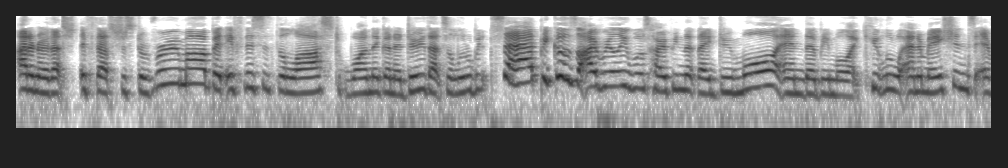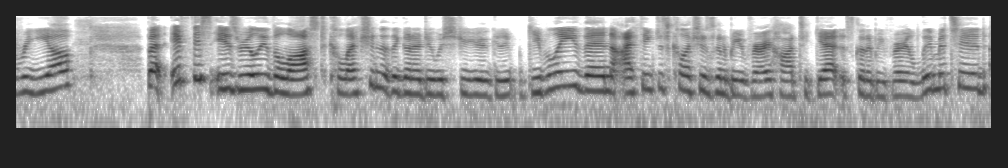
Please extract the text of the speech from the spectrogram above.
I don't know that's if that's just a rumor, but if this is the last one they're going to do, that's a little bit sad because I really was hoping that they'd do more and there'd be more like cute little animations every year. But if this is really the last collection that they're going to do with Studio Ghibli, then I think this collection is going to be very hard to get. It's going to be very limited.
